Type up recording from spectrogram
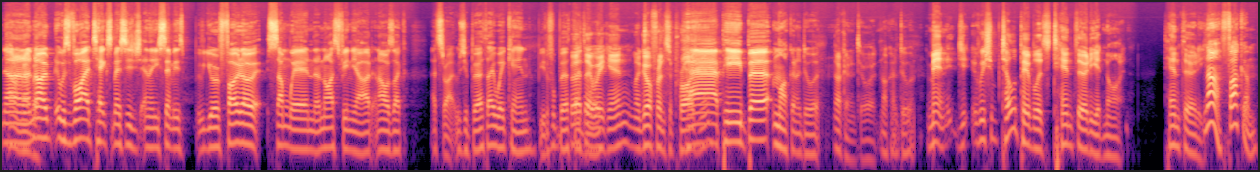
No, no, no, no. It was via text message, and then you sent me this, your photo somewhere in a nice vineyard, and I was like, "That's right. It was your birthday weekend. Beautiful birthday, Birthday boy. weekend. My girlfriend surprised me. Happy birthday. I'm not gonna do it. Not going to do it. Not gonna do it. Man, d- we should tell the people it's ten thirty at night. Ten thirty. No, fuck them.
